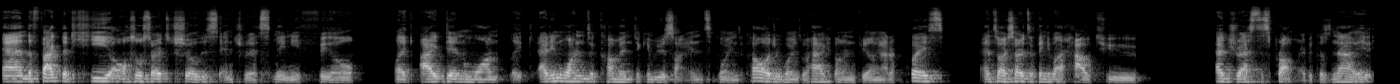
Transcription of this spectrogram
And the fact that he also started to show this interest made me feel like I didn't want like I didn't want him to come into computer science going to college or going to a hackathon and feeling out of place. And so I started to think about how to address this problem, right? Because now it,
